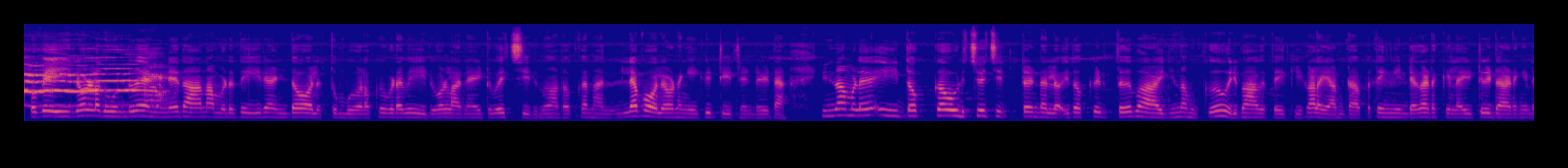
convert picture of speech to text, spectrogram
അപ്പോൾ വെയിലുള്ളത് കൊണ്ട് തന്നെ ഇതാ നമ്മുടെ ഈ രണ്ട് ഓലത്തുമ്പുകളൊക്കെ ഇവിടെ വെയിൽ കൊള്ളാനായിട്ട് വെച്ചിരുന്നു. അതൊക്കെ നല്ല പോലെ ഉണങ്ങി കിട്ടിയിട്ടുണ്ട് കേട്ടോ. ഇനി നമ്മൾ ഇതൊക്കെ ഒടിച്ച് വെച്ചിട്ടുണ്ടല്ലോ. ഇതൊക്കെ എടുത്ത് വാരി നമുക്ക് ഒരു ഭാഗത്തേക്ക് കളയാം കേട്ടോ. അപ്പോൾ തെങ്ങിന്റെ കടക്കിലായിട്ട് ഇടുകയാണെങ്കിൽ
